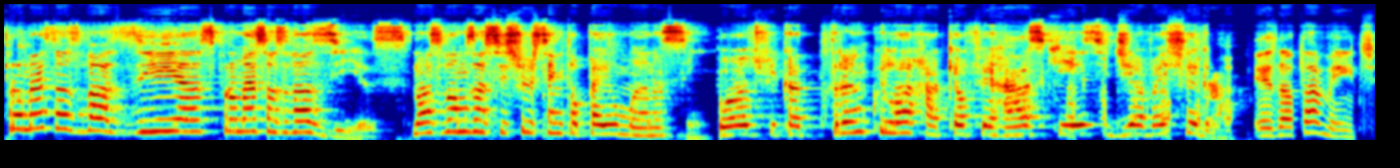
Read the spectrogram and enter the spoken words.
promessas vazias, promessas vazias. Nós vamos assistir Centopeia Humana, sim. Pode ficar tranquila, Raquel Ferraz, que esse dia vai chegar. Exatamente.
